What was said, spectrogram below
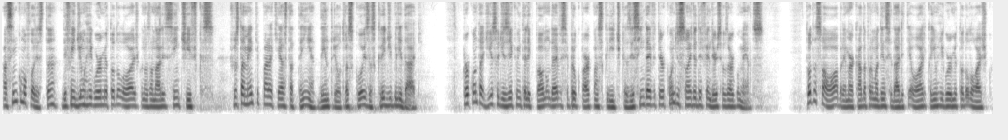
Assim como Florestan, defendia um rigor metodológico nas análises científicas, justamente para que esta tenha, dentre outras coisas, credibilidade. Por conta disso, dizia que o intelectual não deve se preocupar com as críticas, e sim deve ter condições de defender seus argumentos. Toda sua obra é marcada por uma densidade teórica e um rigor metodológico,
